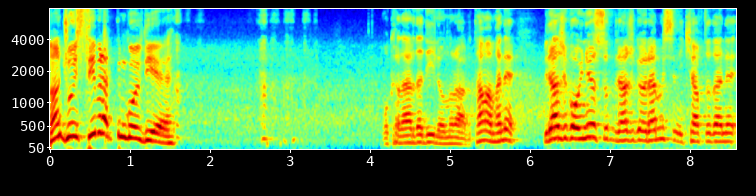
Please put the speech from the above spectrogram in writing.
Lan joystick'i bıraktım gol diye. O kadar da değil Onur abi. Tamam hani birazcık oynuyorsun, birazcık öğrenmişsin. İki haftada hani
